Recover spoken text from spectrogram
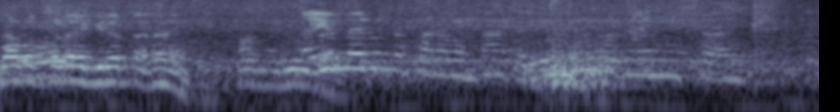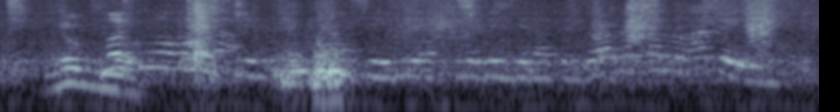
Dapat pala yung ginata na eh. Ayun, meron na para magtatagal. Yung mga ganyan sa... Huwag mo ka mag-chill. Ang sili at lagay din natin. Gagatan mo, ano eh.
